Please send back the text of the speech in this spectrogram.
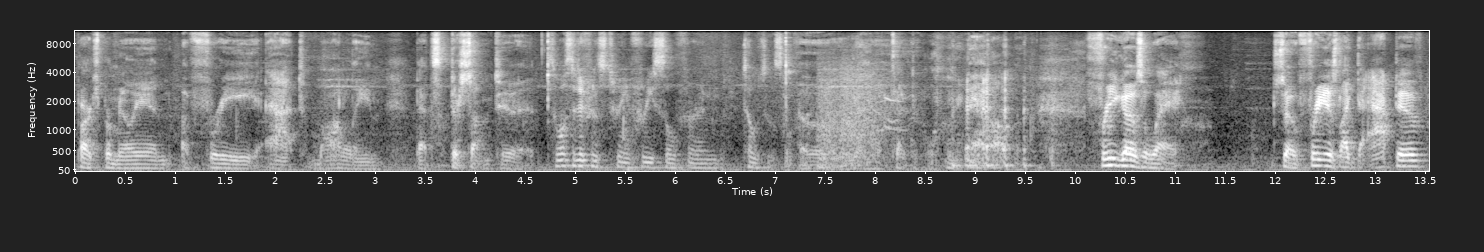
parts per million of free at modeling. That's there's something to it. So what's the difference between free sulfur and total sulfur? Oh, yeah, technical. now, free goes away. So free is like the active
